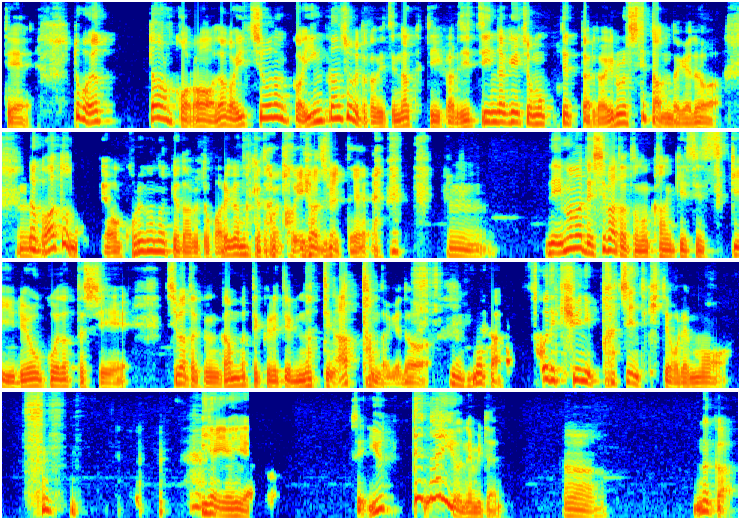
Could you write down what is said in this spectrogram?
て、とかやったから、だから一応なんか印鑑証明とか別になくていいから、実印だけ一応持ってったりとかいろいろしてたんだけど、うんなんか後になって、あ、これがなきゃダメとか、あれがなきゃダメとか言い始めて、うん。で、今まで柴田との関係性すっげえ良好だったし、柴田くん頑張ってくれてるなっていうのあったんだけど、うんなんか、そこで急にパチンって来て俺も、いやいやいや、それ言ってないよねみたいな。うん。なんか、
